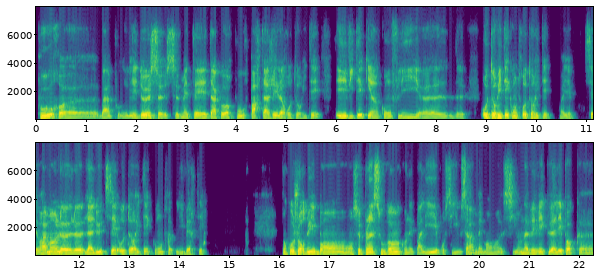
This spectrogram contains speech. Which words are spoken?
pour, euh, ben, pour, les deux se, se mettaient d'accord pour partager leur autorité et éviter qu'il y ait un conflit euh, d'autorité contre autorité. Voyez, c'est vraiment le, la lutte, c'est autorité contre liberté. Donc aujourd'hui, bon, on se plaint souvent qu'on n'est pas libre ou ci ou ça, mais bon, euh, si on avait vécu à l'époque, euh,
